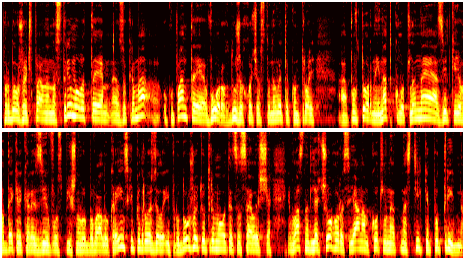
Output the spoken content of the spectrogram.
продовжують впевнено стримувати. Е, Зокрема, окупанти ворог дуже хоче встановити контроль е, повторний над Котлине, звідки його декілька разів успішно вибивали українські підрозділи і продовжують утримувати це селище. І власне для чого росіянам Котлине настільки потрібне?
